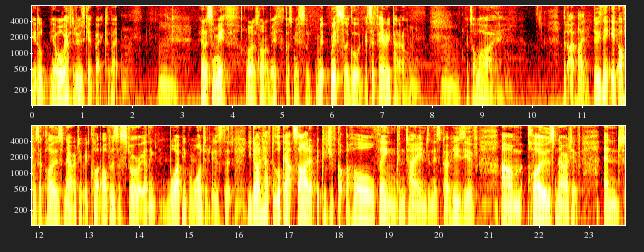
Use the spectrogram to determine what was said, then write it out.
it'll you know, all we have to do is get back to that. Mm. And it's a myth. Well, it's not a myth because myths are, myths are good. It's a fairy tale. Mm. Mm. It's a lie. But I, I, do think it offers a closed narrative. It cl- offers a story. I think why people want it is that you don't have to look outside it because you've got the whole thing contained in this cohesive, um, closed narrative. And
